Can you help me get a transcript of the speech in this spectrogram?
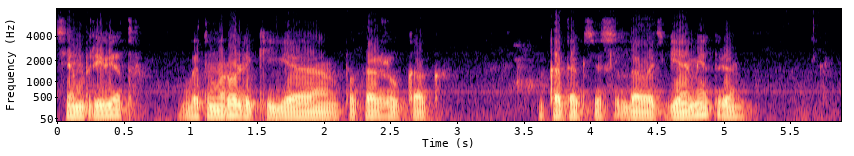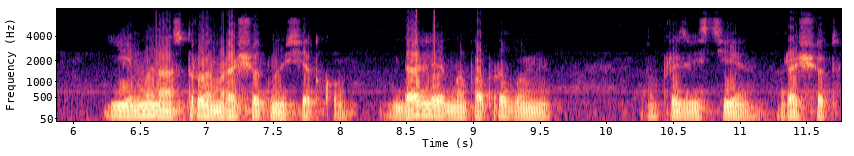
Всем привет! В этом ролике я покажу, как в Катексе создавать геометрию. И мы настроим расчетную сетку. Далее мы попробуем произвести расчет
